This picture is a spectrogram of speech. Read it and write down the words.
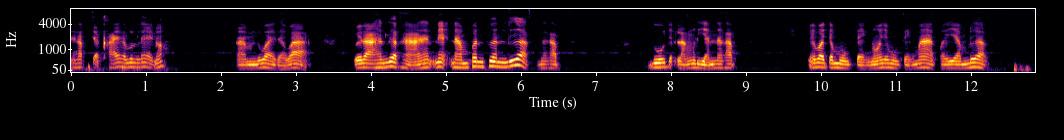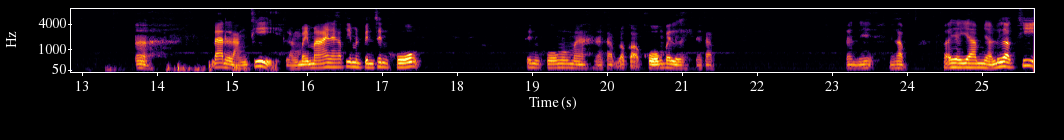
นะครับ จะคล้ายกับรุ่นแรกเนาะอามด้วยแต่ว่า เวลาเลือกหานะแนะนำเพื่อนๆเลือกนะครับ ดูจากหลังเหรียญนะครับ ไม่ว่าจมูกแตกน้อยจมูกแตกมากพยายามเลือกอด้านหลังที่หลังใบไม้นะครับ ที่มันเป็นเส้นโค้ง เส้นโค้งลงมานะครับ แล้วก็โค้งไปเลยนะครับด้านนี้นะครับ พยายามอย่าเลือกที่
